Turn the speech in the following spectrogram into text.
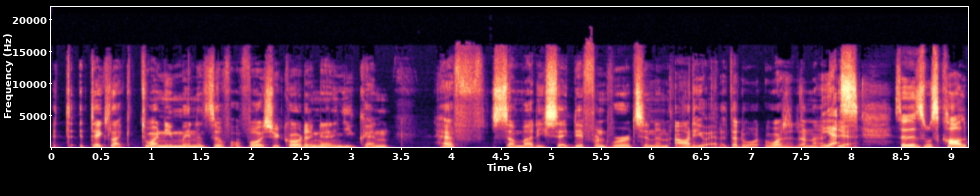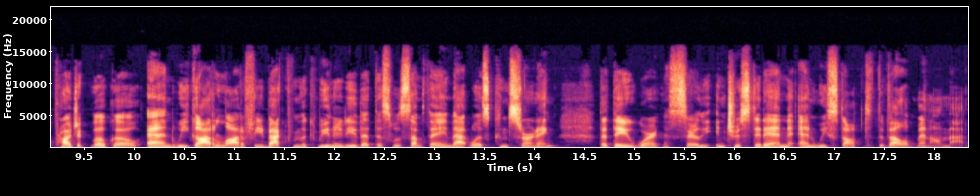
it, it takes like 20 minutes of, of voice recording and you can have somebody say different words in an audio edit. That was it or not? Yes. Yeah. So this was called Project Voco, and we got a lot of feedback from the community that this was something that was concerning, that they weren't necessarily interested in, and we stopped development on that.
